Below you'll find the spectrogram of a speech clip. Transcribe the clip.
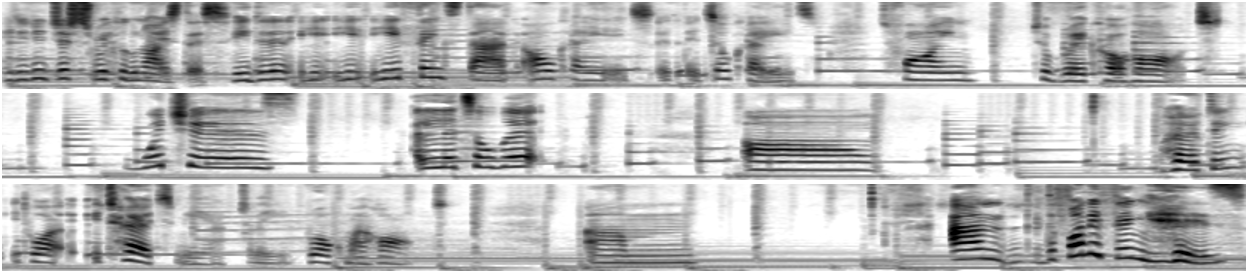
he didn't just recognize this. He didn't he he, he thinks that okay it's it, it's okay. It's, it's fine to break her heart. Which is a little bit um hurting. It was it hurts me actually. It broke my heart. Um, and the funny thing is,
